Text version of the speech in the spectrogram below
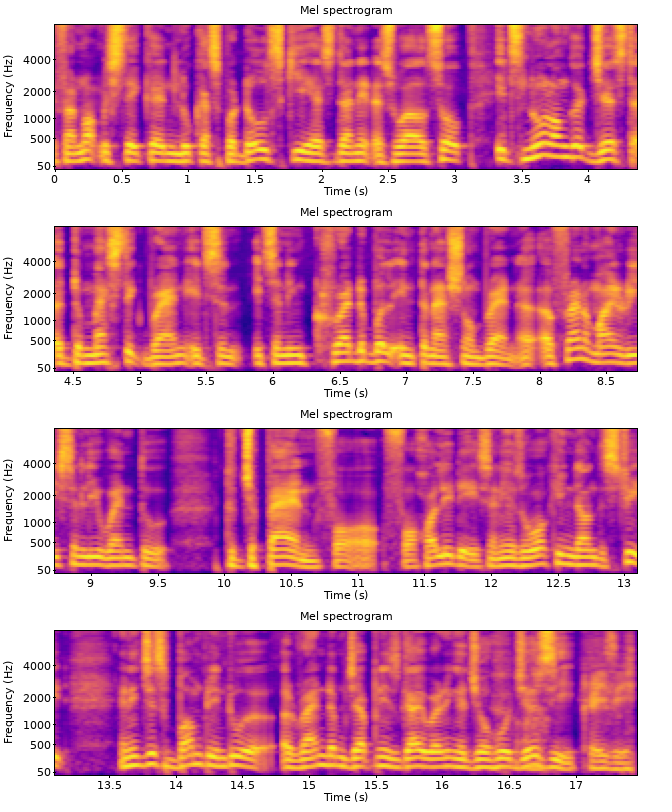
if I'm not mistaken, Lukas Podolski has done it as well. So it's no longer just a domestic brand. It's an it's an incredible international brand. A, a friend of mine recently went to to Japan for for holidays, and he was walking down the street, and he just bumped into a, a random Japanese guy wearing a Johor jersey. crazy.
